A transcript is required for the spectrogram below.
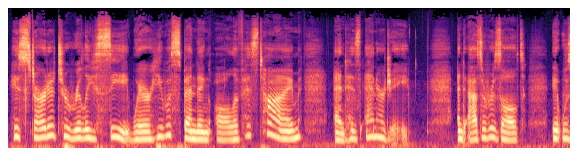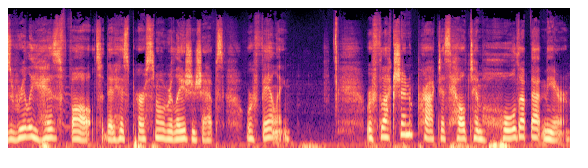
he started to really see where he was spending all of his time and his energy. And as a result, it was really his fault that his personal relationships were failing. Reflection practice helped him hold up that mirror,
